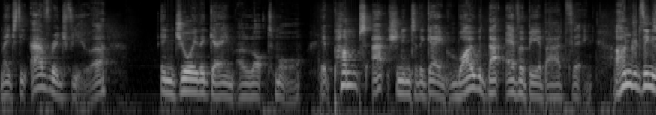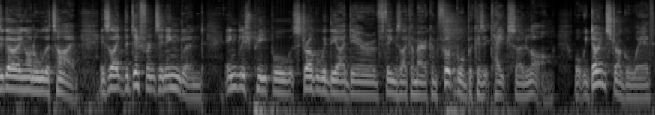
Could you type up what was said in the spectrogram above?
makes the average viewer enjoy the game a lot more. It pumps action into the game, and why would that ever be a bad thing? A hundred things are going on all the time. It's like the difference in England. English people struggle with the idea of things like American football because it takes so long. What we don't struggle with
